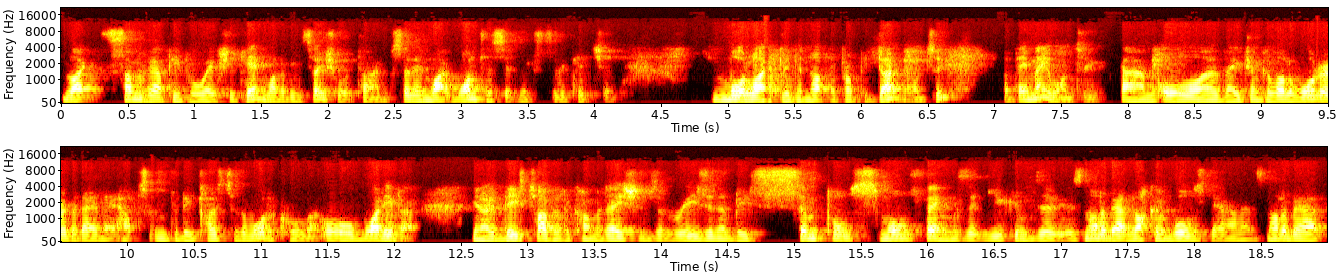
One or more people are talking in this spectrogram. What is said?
like some of our people actually can want to be social at times, so they might want to sit next to the kitchen. More likely than not, they probably don't want to, but they may want to. Um, or they drink a lot of water every day and that helps them to be close to the water cooler or whatever you know these type of accommodations are reasonably simple small things that you can do. It's not about knocking walls down. It's not about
